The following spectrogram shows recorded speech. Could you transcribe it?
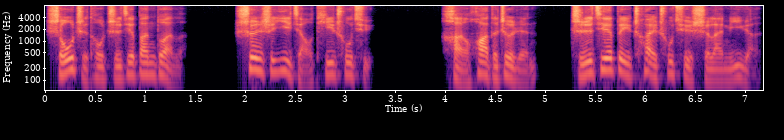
手指头直接扳断了，顺势一脚踢出去。喊话的这人直接被踹出去十来米远。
